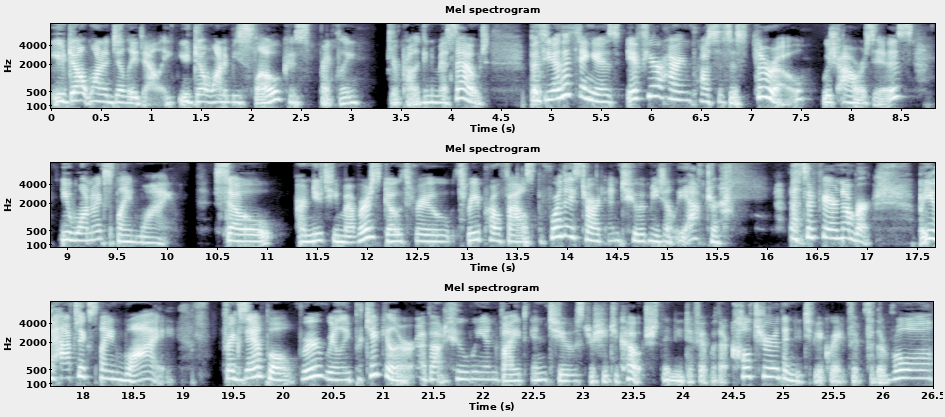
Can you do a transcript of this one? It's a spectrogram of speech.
You don't want to dilly dally. You don't want to be slow because, frankly, you're probably going to miss out. But the other thing is, if your hiring process is thorough, which ours is, you want to explain why. So our new team members go through three profiles before they start and two immediately after. That's a fair number, but you have to explain why. For example, we're really particular about who we invite into strategic coach. They need to fit with our culture. They need to be a great fit for the role.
